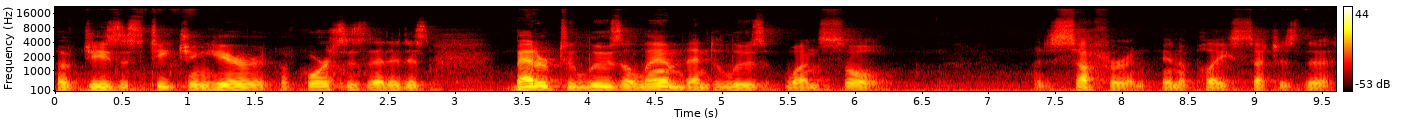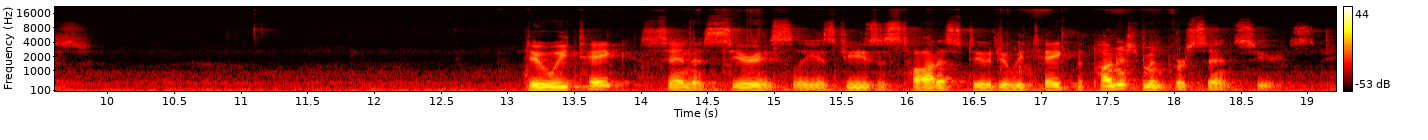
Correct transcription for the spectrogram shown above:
of Jesus' teaching here, of course, is that it is better to lose a limb than to lose one's soul, and to suffer in, in a place such as this. Do we take sin as seriously as Jesus taught us to? Do we take the punishment for sin seriously?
